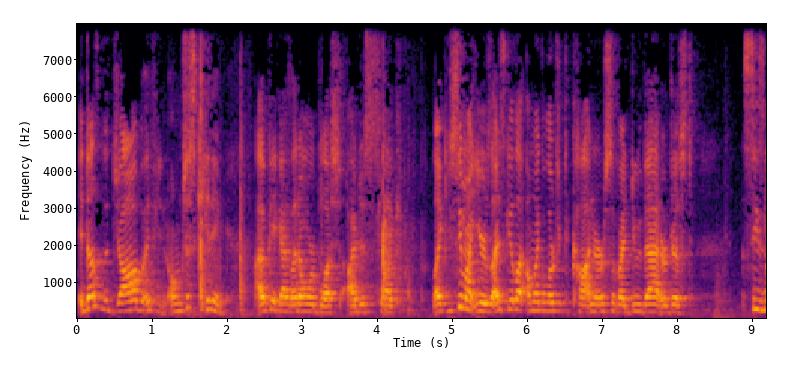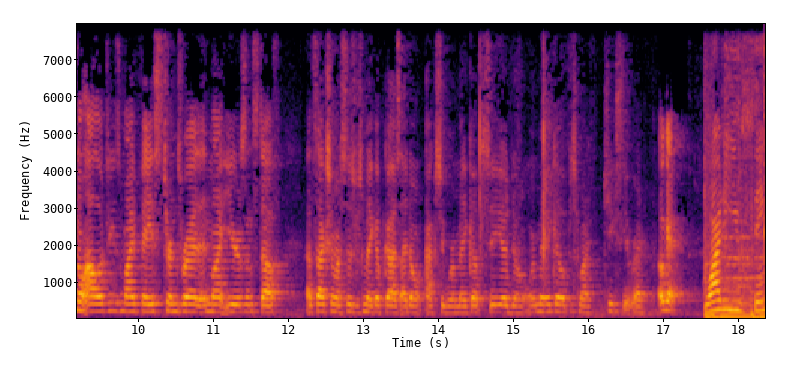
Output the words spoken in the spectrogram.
it does the job. If you, oh, I'm just kidding. Okay, guys, I don't wear blush. I just like like, you see my ears. I just get like, I'm like allergic to cotton or so if I do that or just seasonal allergies, my face turns red and my ears and stuff. That's actually my sister's makeup, guys. I don't actually wear makeup. See, I don't wear makeup. Just my cheeks get red. Okay. Why do you think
